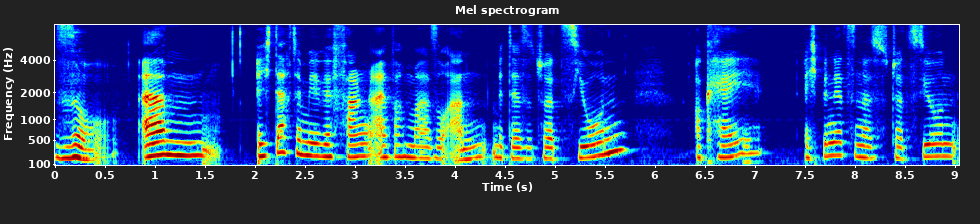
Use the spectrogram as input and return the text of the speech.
So, ähm, ich dachte mir, wir fangen einfach mal so an mit der Situation, okay, ich bin jetzt in der Situation,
